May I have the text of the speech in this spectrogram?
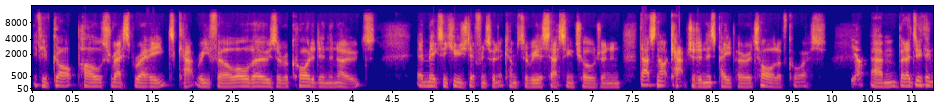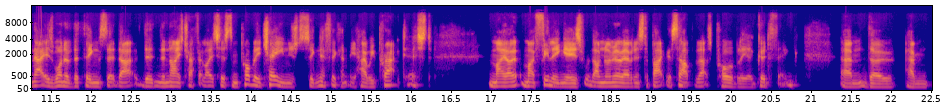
If you've got pulse, respirate, cap refill, all those are recorded in the notes. It makes a huge difference when it comes to reassessing children, and that's not captured in this paper at all, of course. Yeah. Um, but I do think that is one of the things that that the, the NICE traffic light system probably changed significantly how we practiced. My my feeling is, I'm no evidence to back this up. But that's probably a good thing. Um, though, um,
